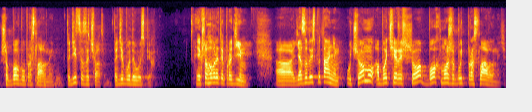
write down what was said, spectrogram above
щоб Бог був прославлений, тоді це зачот, тоді буде успіх. Якщо говорити про дім, я задаюсь питанням, у чому або через що Бог може бути прославлений?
